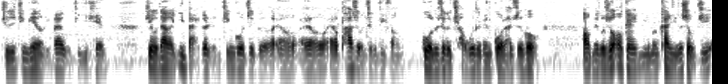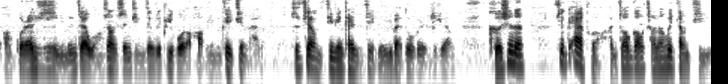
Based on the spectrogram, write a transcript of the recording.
就是今天啊，礼拜五第一天，就有大概一百个人经过这个 L L L Paso 这个地方，过了这个桥过这边过来之后。好，美国说 OK，你们看你的手机啊，果然就是你们在网上申请政治庇护了。好，你们可以进来了，是这样子。今天开始，这有一百多个人是这样。可是呢，这个 app 啊很糟糕，常常会宕机，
